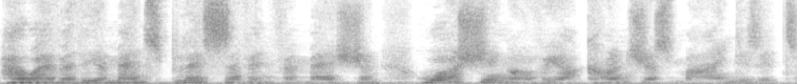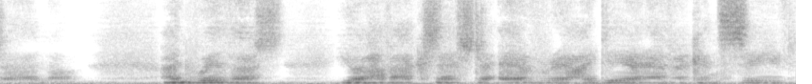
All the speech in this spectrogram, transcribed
However, the immense bliss of information washing over your conscious mind is eternal. And with us, you'll have access to every idea ever conceived,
